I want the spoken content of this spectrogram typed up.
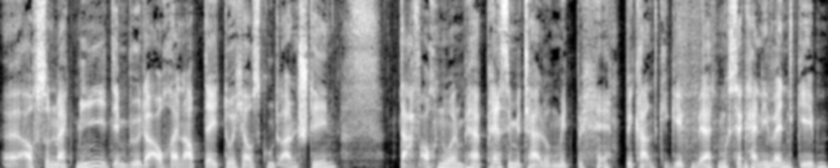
Äh, auch so ein Mac Mini, dem würde auch ein Update durchaus gut anstehen. Darf auch nur per Pressemitteilung mit be bekannt gegeben werden, muss ja kein Event geben.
